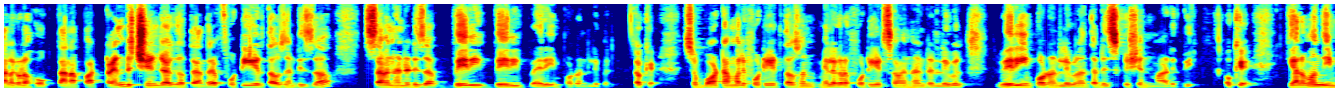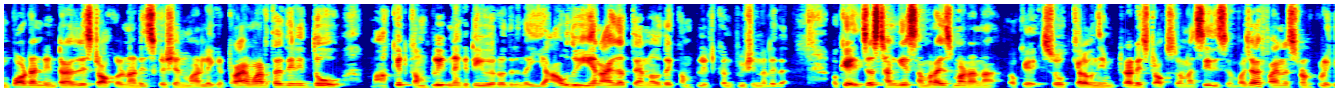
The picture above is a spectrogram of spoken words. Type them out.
ಮಲಗಡೆ ಹೋಗ್ತಾನಪ್ಪ ಟ್ರೆಂಡ್ ಚೇಂಜ್ ಆಗುತ್ತೆ ಅಂದರೆ forty eight thousand is a seven hundred is a very very very important level okay so ಬಾಟಮಲ್ಲಿ ಫೋರ್ಟಿ ಏಟ್ ತೌಸಂಡ್ ಮೇಲ್ಗಡೆ forty eight seven hundred level very important level ಅಂತ ಡಿಸ್ಕಷನ್ ಮಾಡಿದ್ವಿ. ಓಕೆ ಕೆಲವೊಂದು ಇಂಪಾರ್ಟೆಂಟ್ ಇಂಟ್ರಾಜಿ ಸ್ಟಾಕ್ಗಳನ್ನ ಡಿಸ್ಕಷನ್ ಮಾಡಲಿಕ್ಕೆ ಟ್ರೈ ಮಾಡ್ತಾ ಇದ್ದೀನಿ. ದೋ ಮಾರ್ಕೆಟ್ ಕಂಪ್ಲೀಟ್ ನೆಗೆಟಿವ್ ಇರೋದ್ರಿಂದ ಯಾವುದು ಏನಾಗುತ್ತೆ ಅನ್ನೋದೇ ಕಂಪ್ಲೀಟ್ ಕನ್ಫ್ಯೂಷನಲ್ಲಿದೆ ಓಕೆ ಜಸ್ಟ್ ಹಾಗೆ ಸಮರೈಸ್ ಮಾಡೋಣ. ಓಕೆ ಸೊ ಕೆಲವೊಂದು ಇಂಟ್ರಾಡೇ ಸ್ಟಾಕ್ಸ್ಗಳನ್ನ ಸೀರೀಸ್ ಬಜಾಜ್ ಫೈನಾನ್ಸ್ ನೋಡ್ಕೊಳ್ಳಿ.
